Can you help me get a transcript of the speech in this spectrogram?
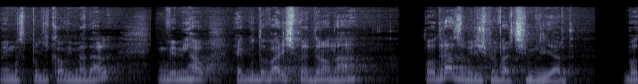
mojemu wspólnikowi medal i mówię, Michał, jak budowaliśmy drona, to od razu byliśmy warci miliard, bo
